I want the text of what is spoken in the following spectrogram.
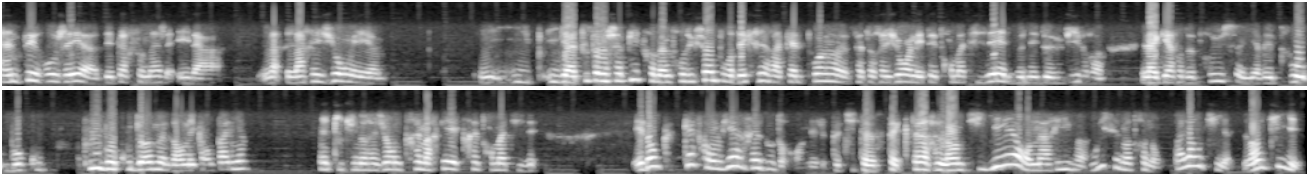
interroger euh, des personnages et la, la, la région est... euh, Il, il y a tout un chapitre d'introduction pour décrire à quel point euh, cette région elle était traumatisée. Elle venait de vivre la guerre de Prusse. Il y avait beaucoup, plus beaucoup d'hommes dans les campagnes et toute une région très marquée et très traumatisée. Et donc, qu'est-ce qu'on vient résoudre? On est le petit inspecteur Lantillé, on arrive, oui c'est notre nom, pas Lantille, Lantillé.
